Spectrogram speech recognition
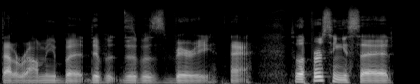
that around me. But this was, this was very eh. So the first thing he said,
